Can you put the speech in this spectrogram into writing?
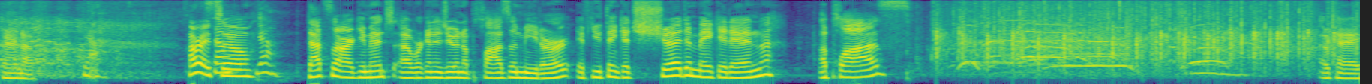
fair enough. yeah. All right, so, So, yeah. That's the argument. Uh, we're going to do an applause meter. If you think it should make it in, applause. Okay.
